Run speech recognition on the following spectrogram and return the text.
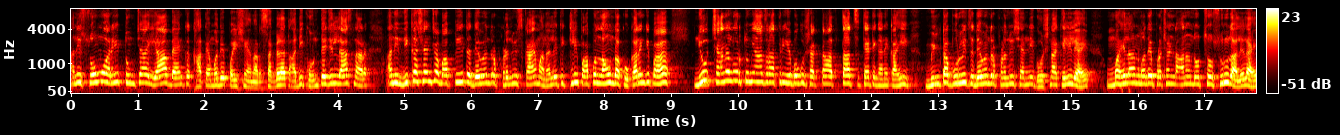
आणि सोमवारी तुमच्या या बँक खात्यामध्ये पैसे येणार. सगळ्यात आधी कोणते जिल्हे असणार आणि निकषांच्या बाबतीत देवेंद्र फडणवीस काय म्हणाले ती क्लिप आपण लावून दाखवू. कारण की पहा न्यूज चॅनलवर तुम्ही आज रात्री हे बघू शकता. आत्ताच त्या ठिकाणी काही मिनिटापूर्वीच देवेंद्र फडणवीस यांनी घोषणा केलेली आहे. महिलांमध्ये प्रचंड आनंदोत्सव सुरू झालेला आहे.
